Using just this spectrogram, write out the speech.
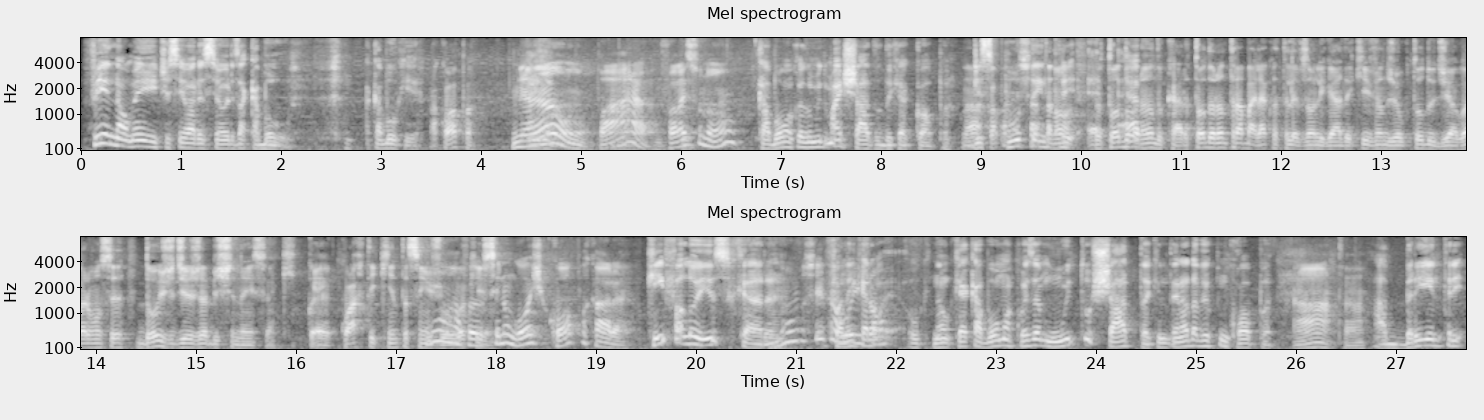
Finalmente, senhoras e senhores, acabou. Acabou o quê? A Copa? Não, não para, não fala isso não. Acabou uma coisa muito mais chata do que a Copa. Não, a Copa é chata, não. Eu tô adorando, cara. Eu tô adorando trabalhar com a televisão ligada aqui, vendo o jogo todo dia. Agora vão ser dois dias de abstinência. aqui. É quarta e quinta sem Pô, jogo Rafael, aqui. você não gosta de Copa, cara? Quem falou isso, cara? Não, você falou Falei que era. falar. o- Não, que acabou uma coisa muito chata, que não tem nada a ver com Copa. Ah, tá. A briga entre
